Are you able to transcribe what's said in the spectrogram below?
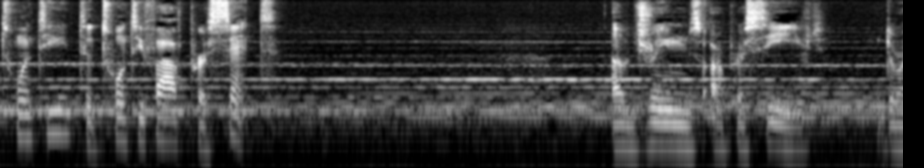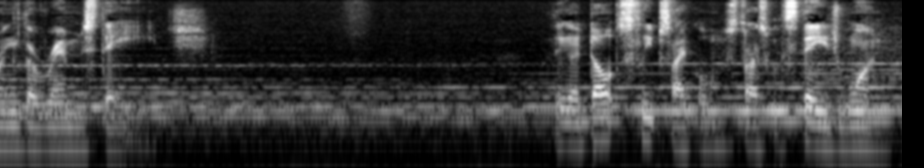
Twenty to twenty-five percent of dreams are perceived during the REM stage. The adult sleep cycle starts with stage one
